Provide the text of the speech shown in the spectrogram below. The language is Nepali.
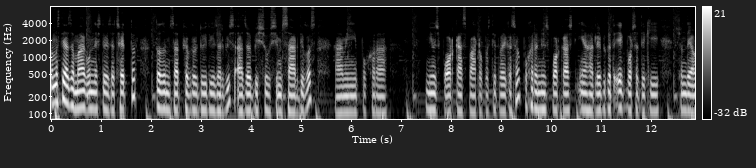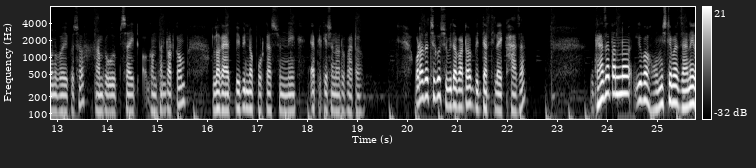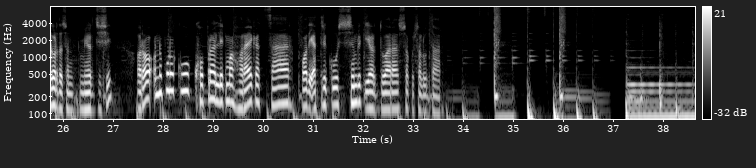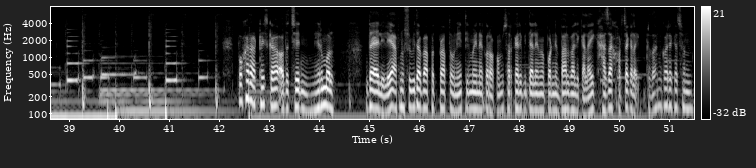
नमस्ते आज माघ उन्नाइस दुई हजार छत्तर तदनुसार फेब्रुअरी दुई दुई हजार बिस आज विश्व सिमसार दिवस। हामी पोखरा न्युज पडकास्टबाट उपस्थित भएका छौँ। पोखरा न्युज पडकास्ट यहाँहरूले विगत एक वर्षदेखि सुन्दै आउनुभएको छ। हाम्रो वेबसाइट गन्थन डट कम लगायत विभिन्न पोडकास्ट सुन्ने एप्लिकेसनहरूबाट। वडाध्यक्षको सुविधाबाट विद्यार्थीलाई खाजा। गाँजा तान्न युवा होमस्टेमा जाने गर्दछन् मेयर जीसी। र अन्नपूर्णको खोप्रा लेकमा हराएका चार पदयात्रीको सिमरिक एयरद्वारा सकुशल उद्धार। पोखरा अठाइसका अध्यक्ष निर्मल दयालीले आफ्नो सुविधा बापत प्राप्त हुने तिन महिनाको रकम सरकारी विद्यालयमा पढ्ने बालबालिकालाई खाजा खर्चका लागि प्रदान गरेका छन्।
